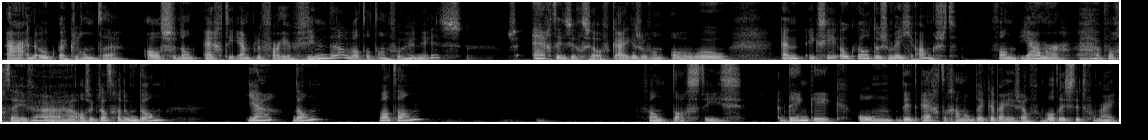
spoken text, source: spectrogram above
ja, en ook bij klanten, als ze dan echt die amplifier vinden, wat dat dan voor hun is. Ze echt in zichzelf kijken, zo van, oh wow. En ik zie ook wel dus een beetje angst. Van, ja, maar wacht even, eh, als ik dat ga doen, dan? Ja, dan? Wat dan? Fantastisch, denk ik, om dit echt te gaan ontdekken bij jezelf. Van wat is dit voor mij?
